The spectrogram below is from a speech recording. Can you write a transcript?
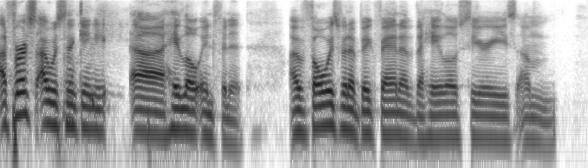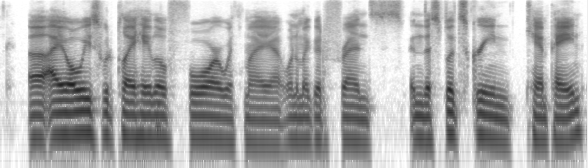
at first I was thinking uh Halo Infinite. I've always been a big fan of the Halo series. Um, uh, I always would play Halo 4 with my uh, one of my good friends in the split screen campaign.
